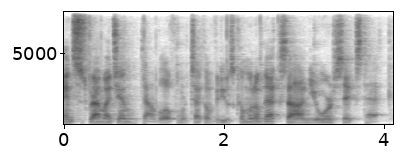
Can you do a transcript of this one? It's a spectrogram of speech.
and subscribe my channel down below for more tech videos coming up next on Your Six Tech.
